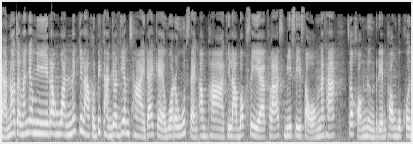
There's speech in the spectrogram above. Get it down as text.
ค่ะ นอกจากนั้นยังมีรางวัลนักกีฬาคนพิการยอดเยี่ยมชาย ได้แก่วรวุฒิแสงอัมพากีฬาบ็อกเซีย คลาส BC2 นะคะ เจ้าของหนึ่งเหรียญทองบุคคล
